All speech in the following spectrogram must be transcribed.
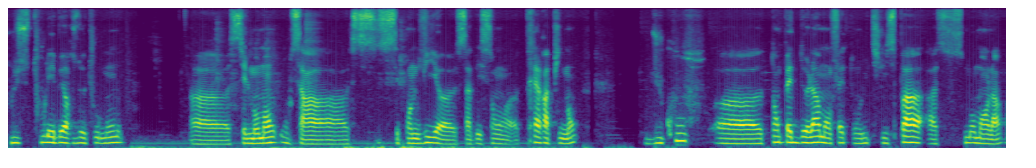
plus tous les bursts de tout le monde. Euh, c'est le moment où ça, ses points de vie, euh, ça descend euh, très rapidement. Du coup, Tempête de l'âme, en fait, on l'utilise pas à ce moment-là.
